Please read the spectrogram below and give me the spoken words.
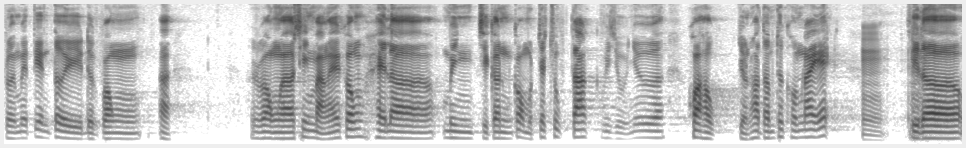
rồi mới tiến tới được vòng à, vòng uh, sinh mạng hay không hay là mình chỉ cần có một chất xúc tác ví dụ như khoa học chuyển hóa tâm thức hôm nay ấy ừ. thì là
